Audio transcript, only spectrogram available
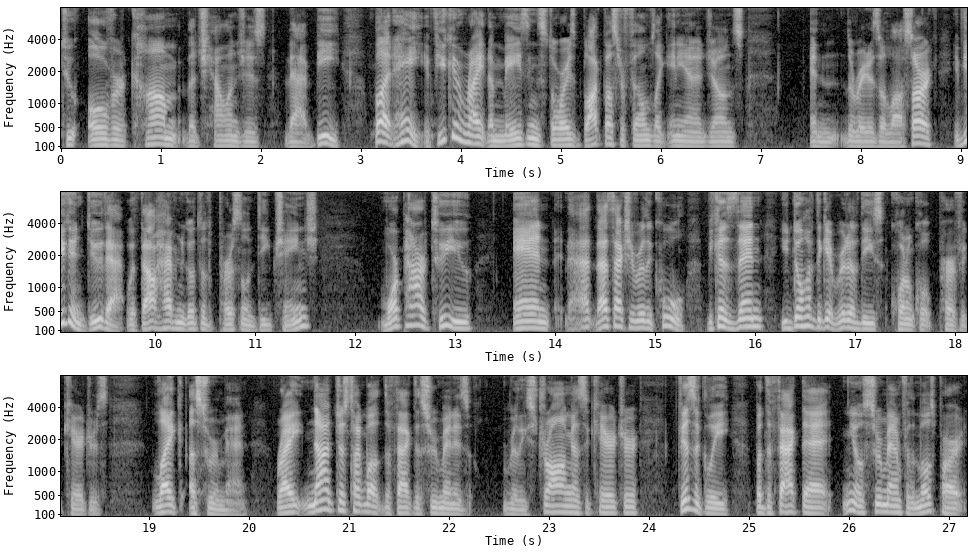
to overcome the challenges that be. But hey, if you can write amazing stories, blockbuster films like Indiana Jones and The Raiders of the Lost Ark, if you can do that without having to go through the personal deep change, more power to you. And that, that's actually really cool because then you don't have to get rid of these quote unquote perfect characters like a Superman, right? Not just talk about the fact that Superman is really strong as a character physically, but the fact that, you know, Superman for the most part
